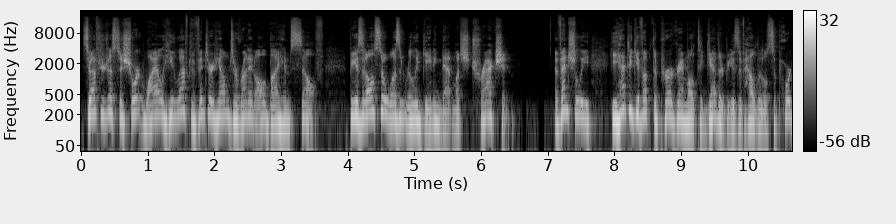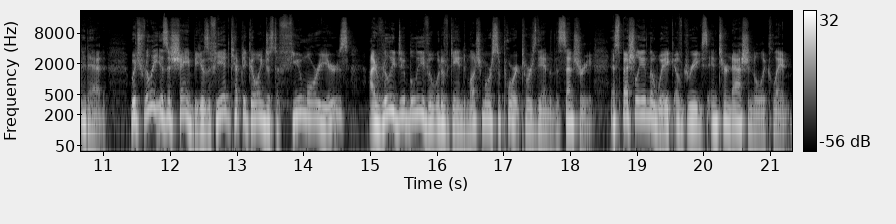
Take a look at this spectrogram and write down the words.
So, after just a short while, he left Vinterhjelm to run it all by himself, because it also wasn't really gaining that much traction. Eventually, he had to give up the program altogether because of how little support it had, which really is a shame because if he had kept it going just a few more years, I really do believe it would have gained much more support towards the end of the century, especially in the wake of Grieg's international acclaim.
